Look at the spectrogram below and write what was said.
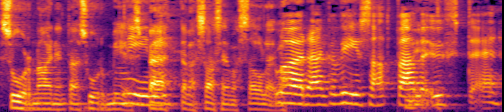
Suurnainen tai suurmies Niin, niin. päättävässä asemassa oleva. lyödäänkö viisaat päämme niin. yhteen.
